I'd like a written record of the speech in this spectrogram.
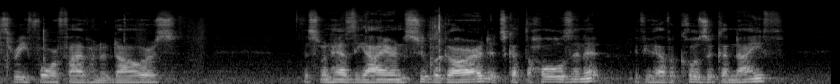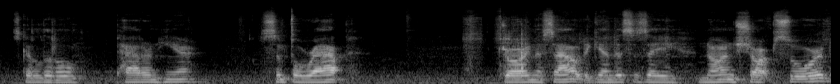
three, four, five hundred dollars. This one has the iron Tsuba guard. It's got the holes in it. If you have a Kozuka knife, it's got a little pattern here. Simple wrap drawing this out. Again, this is a non-sharp sword.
